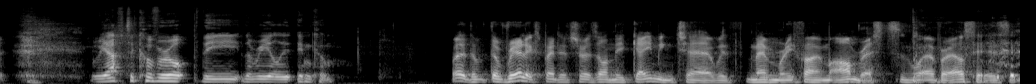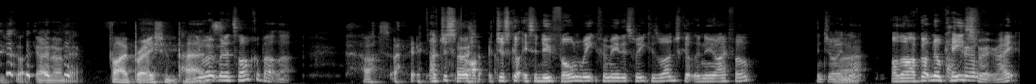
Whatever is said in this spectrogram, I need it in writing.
we have to cover up the the real income Well, the, the real expenditure is on the gaming chair with memory foam armrests and whatever else it is that you've got going on it. Vibration pads. you weren't going to talk about that Oh, sorry. I've just I just got it's a new phone week for me this week as well. Just got the new iPhone. Enjoying Wow. that. Although I've got no case feel- for it, right?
